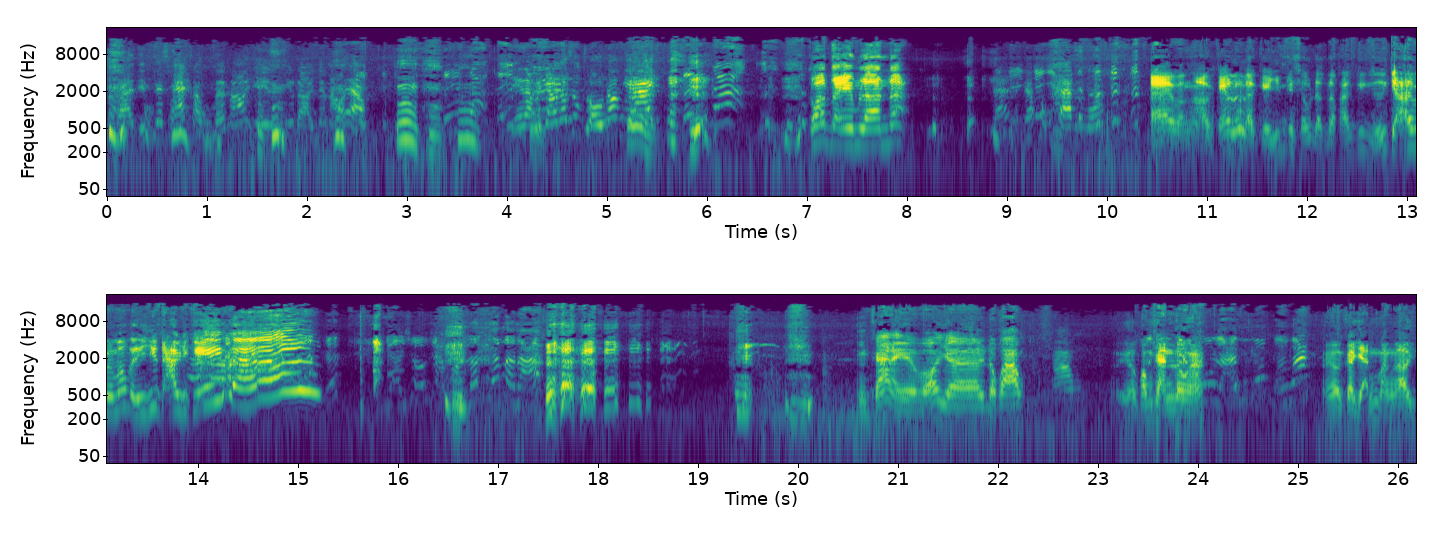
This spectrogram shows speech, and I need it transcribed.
Là dính cái xác không để nói về là nhiều đời cho nổi không vậy là mày cho nó xuống xuồng nó không dai có tim lên đó. Ê bằng hồi kéo lưới là kia dính cái sổ đực là khoảng ký gửi. Trời mày mốt mày đi dưới tao cho kiếm nè. Cá này bỏ vô đục không? Không. Phóng xanh luôn hả? Ơi, cá rảnh bạn ơi.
